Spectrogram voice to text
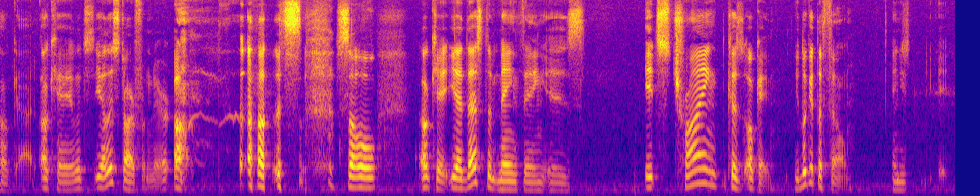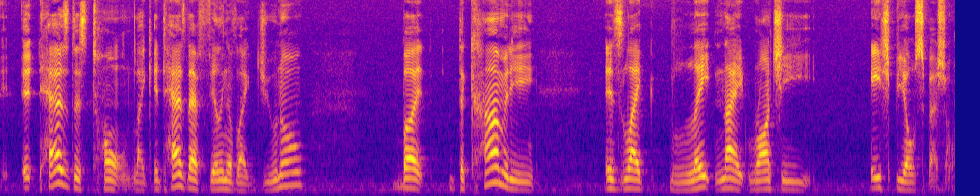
Oh God. Okay, let's yeah, let's start from there. Oh, so, okay, yeah, that's the main thing is, it's trying because okay, you look at the film, and you, it, it has this tone, like it has that feeling of like Juno, but the comedy is like late night raunchy HBO special.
